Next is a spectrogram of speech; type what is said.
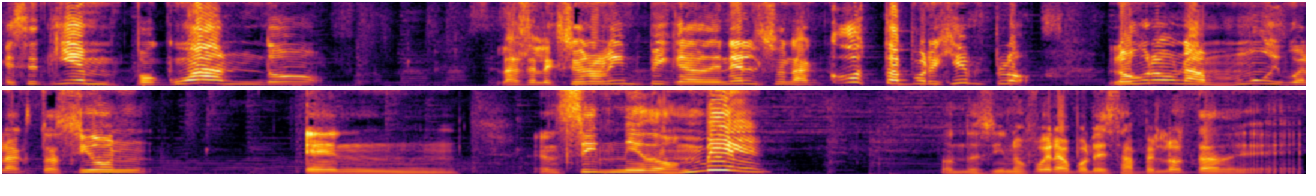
ese tiempo cuando la selección olímpica de Nelson Acosta, por ejemplo, logró una muy buena actuación en, en Sydney 2000, donde si no fuera por esa pelota de,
